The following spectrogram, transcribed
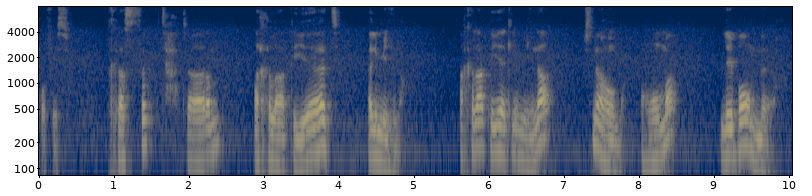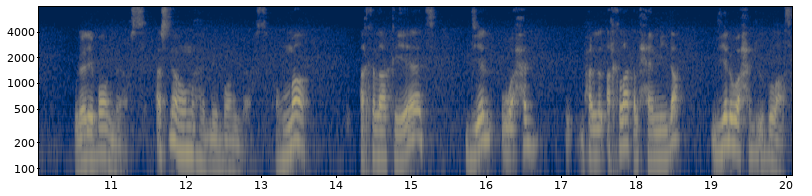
profession خاصك تحترم أخلاقيات المهنة. أخلاقيات المهنة شنو هما؟ هما les bonnes mœurs ولا les bonnes mœurs اشنا هما هاد les bonnes mœurs هما أخلاقيات ديال واحد بحال الأخلاق الحميدة ديال واحد البلاصة.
